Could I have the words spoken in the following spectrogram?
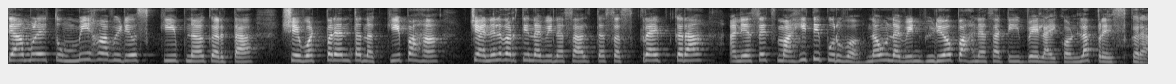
त्यामुळे तुम्ही हा व्हिडिओ स्किप न करता शेवटपर्यंत नक्की पहा. चॅनेलवरती नवीन असाल तर सबस्क्राईब करा आणि असेच माहितीपूर्व नवनवीन व्हिडिओ पाहण्यासाठी बेल आयकॉनला प्रेस करा.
